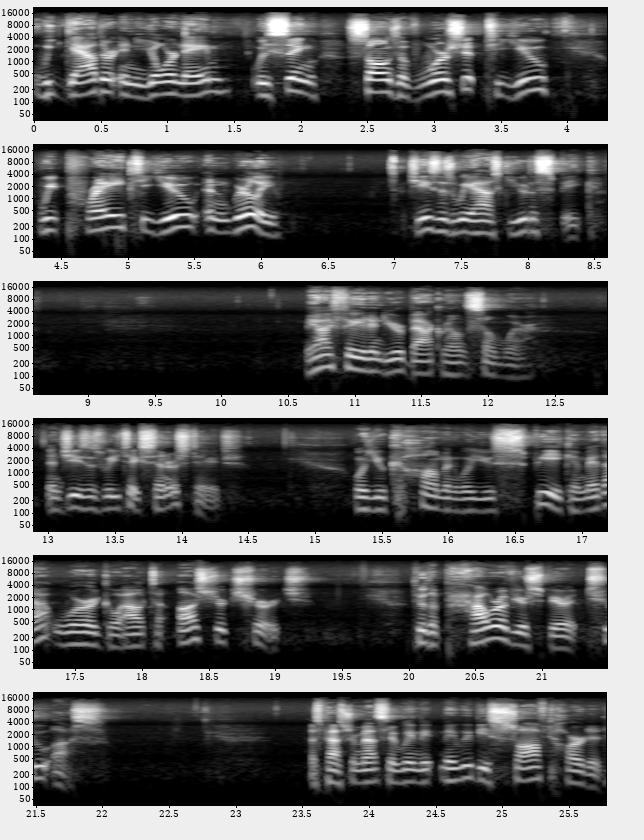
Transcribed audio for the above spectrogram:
We gather in your name. We sing songs of worship to you. We pray to you. And really, Jesus, we ask you to speak. May I fade into your background somewhere. And Jesus, will you take center stage? Will you come and will you speak? And may that word go out to us, your church, through the power of your Spirit to us. As Pastor Matt said, may we be soft hearted.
